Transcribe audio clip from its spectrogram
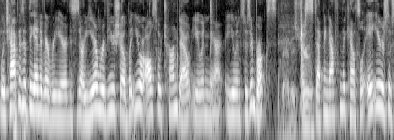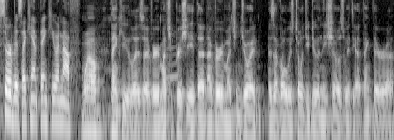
Which happens at the end of every year. This is our year in review show, but you are also termed out. You and Mar- you and Susan Brooks That is are true. stepping down from the council. Eight years of service. I can't thank you enough. Well, thank you, Liz. I very much appreciate that, and I very much enjoyed, as I've always told you, doing these shows with you. I think they're uh,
